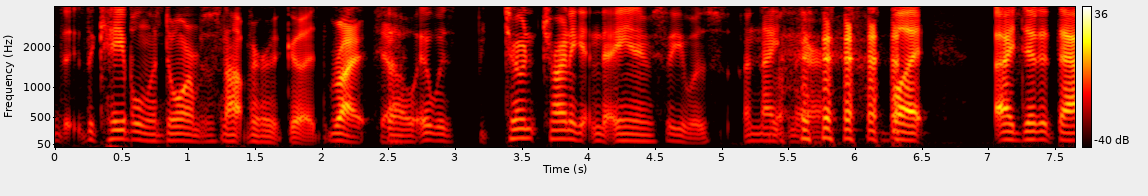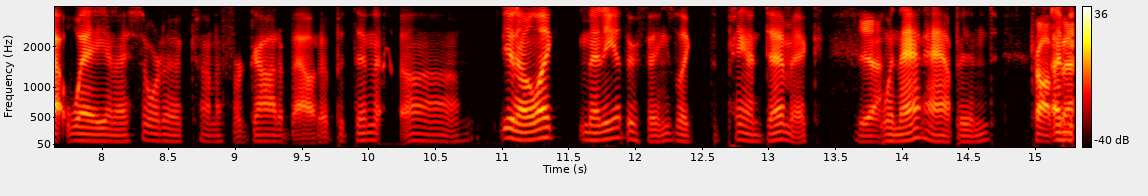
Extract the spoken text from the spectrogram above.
the the cable in the dorms was not very good. Right. yeah. So it was turn, trying to get into AMC was a nightmare. but I did it that way, and I sort of kind of forgot about it. But then, uh, you know, like many other things, like the pandemic, yeah. when that happened, Caught I back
